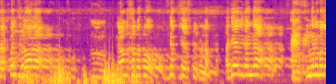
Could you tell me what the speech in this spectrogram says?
సర్పంచ్ ద్వారా గ్రామ సభకు విజ్ఞప్తి చేసుకుంటున్నాం. అదేవిధంగా సింగనమల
